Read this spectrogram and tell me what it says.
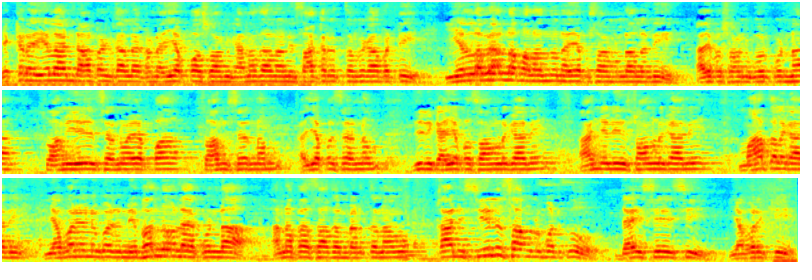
ఎక్కడ ఎలాంటి ఆటంకాలు లేకుండా అయ్యప్ప స్వామికి అన్నదానాన్ని సహకరిస్తున్నారు కాబట్టి ఈ ఎల్లవేళ వాళ్ళందరూ అయ్యప్ప స్వామి ఉండాలని అయ్యప్ప స్వామిని కోరుకుంటున్నా. స్వామి శరణం అయ్యప్ప? స్వామి శరణం అయ్యప్ప శరణం. దీనికి అయ్యప్ప స్వాములు కానీ ఆంజనేయ స్వాములు కానీ మాతలు కానీ ఎవరైనా కూడా నిబంధన లేకుండా అన్నప్రసాదం పెడుతున్నాము. కానీ సీలు స్వాములు మటుకు దయచేసి ఎవరికి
